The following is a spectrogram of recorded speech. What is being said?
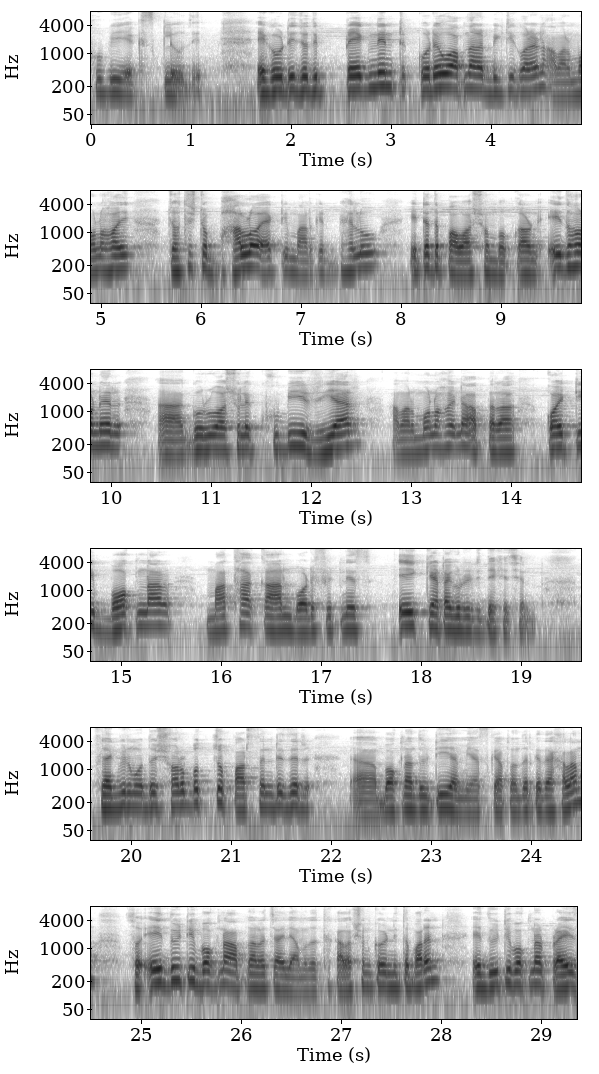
খুবই এক্সক্লুসিভ এই গরুটি যদি প্রেগনেন্ট করেও আপনারা বিক্রি করেন, আমার মনে হয় যথেষ্ট ভালো একটি মার্কেট ভ্যালু এটাতে পাওয়া সম্ভব। কারণ এই ধরনের গরু আসলে খুবই রিয়ার আমার মনে হয় না আপনারা কয়েকটি বকনার মাথা, কান বডি ফিটনেস এই ক্যাটাগরিটি দেখেছেন। ফ্ল্যাগবির মধ্যে সর্বোচ্চ পার্সেন্টেজের বকনা দুইটি আমি আজকে আপনাদেরকে দেখালাম। সো এই দুইটি বকনা আপনারা চাইলে আমাদের থেকে কালেকশন করে নিতে পারেন। এই দুইটি বকনার প্রাইস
